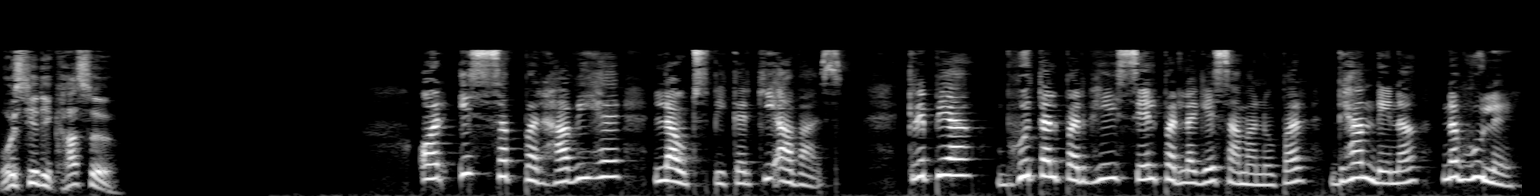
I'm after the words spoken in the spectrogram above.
Wo ist hier die Kasse? और इस सब पर हावी है लाउडस्पीकर की आवाज़ कृपया भूतल पर भी सेल पर लगे सामानों पर ध्यान देना न भूलें।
